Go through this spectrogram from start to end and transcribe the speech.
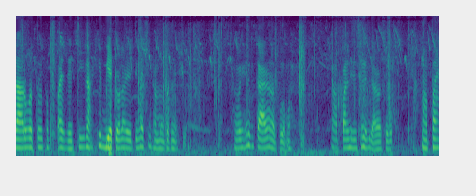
ગારો હતો એ પપ્પાએ રેતી નાખી બે ટોલા રેતી નાખી હમું કરી નાખ્યું. હવે એનું કારણ હતું એમાં માપાને લીધે ને જ ગાળો છે. માપાએ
